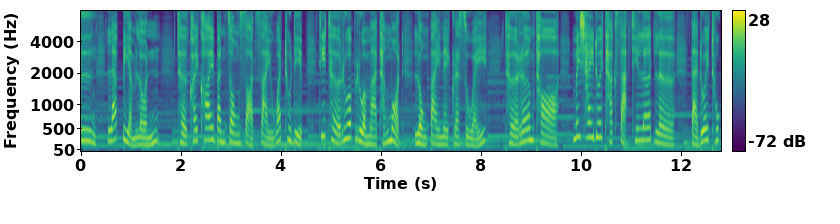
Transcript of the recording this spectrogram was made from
อึ้งและเปี่ยมล้น เธอค่อยๆ บรรจงสอดใส่วัตถุดิบที่เธอรวบรวมมาทั้งหมดลงไปในกระสวย เธอเริ่มทอ ไม่ใช่ด้วยทักษะที่เลิศเลอ แต่ด้วยทุก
